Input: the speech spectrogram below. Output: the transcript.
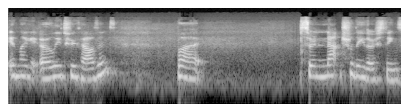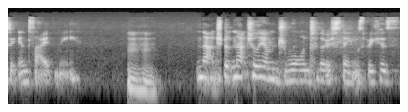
in like early 2000s. But so naturally, those things are inside me. hmm Natu- naturally, I'm drawn to those things because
